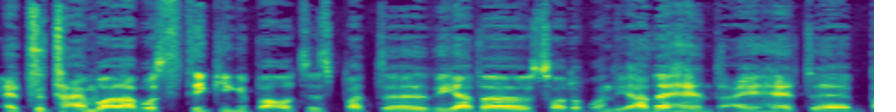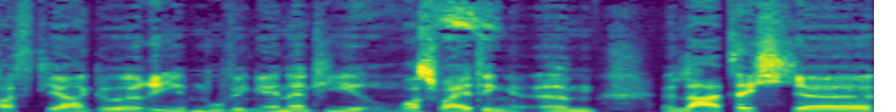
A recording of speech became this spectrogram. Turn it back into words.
at the time while I was thinking about this, but uh, the other sort of on the other hand, I had uh, Bastien Guerry moving in, and he was writing um, a LaTeX uh,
